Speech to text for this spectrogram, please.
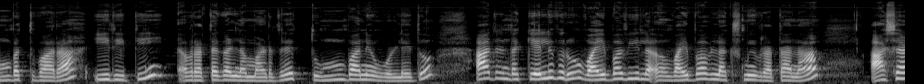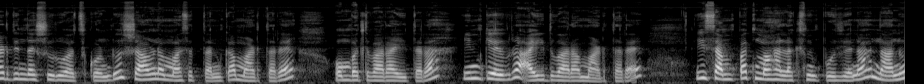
ಒಂಬತ್ತು ವಾರ ಈ ರೀತಿ ವ್ರತಗಳನ್ನ ಮಾಡಿದ್ರೆ ತುಂಬಾ ಒಳ್ಳೆಯದು ಆದ್ದರಿಂದ ಕೆಲವರು ವೈಭವಿ ಲ, ವೈಭವ ಲಕ್ಷ್ಮಿ ವ್ರತನ ಆಷಾಢದಿಂದ ಶುರು ಹಚ್ಕೊಂಡು ಶ್ರಾವಣ ಮಾಸದ ತನಕ ಮಾಡ್ತಾರೆ. ಒಂಬತ್ತು ವಾರ ಈ ಥರ. ಇನ್ನು ಕೆಲವರು ಐದು ವಾರ ಮಾಡ್ತಾರೆ. ಈ ಸಂಪತ್ ಮಹಾಲಕ್ಷ್ಮಿ ಪೂಜೆನ ನಾನು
